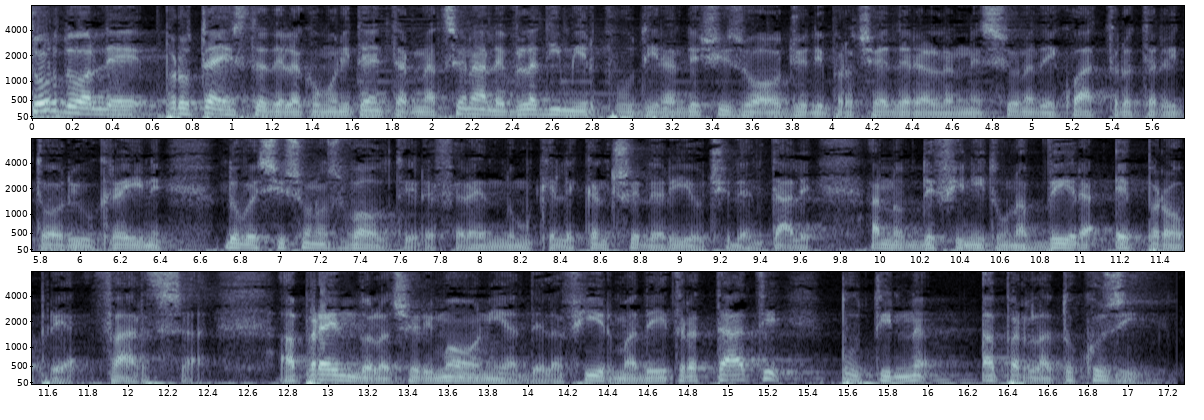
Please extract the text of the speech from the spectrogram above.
Sordo alle proteste della comunità internazionale, Vladimir Putin ha deciso oggi di procedere all'annessione dei quattro territori ucraini dove si sono svolti i referendum che le cancellerie occidentali hanno definito una vera e propria farsa. Aprendo la cerimonia della firma dei trattati, Putin ha parlato così.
